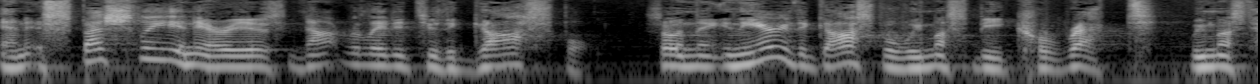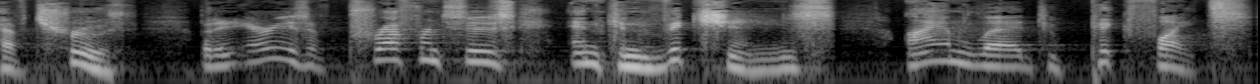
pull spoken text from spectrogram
and especially in areas not related to the gospel. So, in the, in the area of the gospel, we must be correct, we must have truth. But in areas of preferences and convictions, I am led to pick fights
